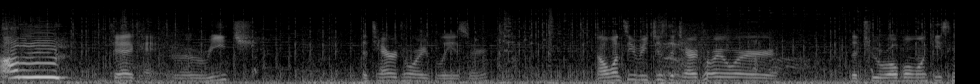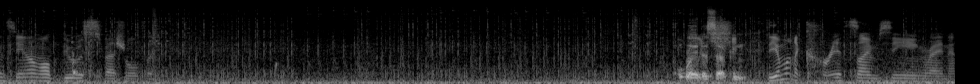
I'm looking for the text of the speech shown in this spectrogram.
Um. Okay, okay. Reach the territory, please, sir. Now, once he reaches the territory where the two Robo Monkeys can see him, I'll do a special thing. Wait a second. shit, The amount of crits I'm seeing right now.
